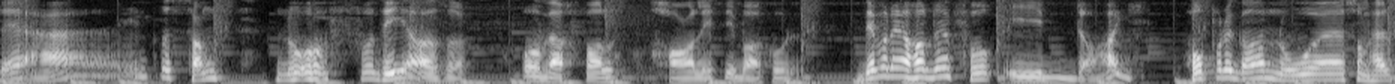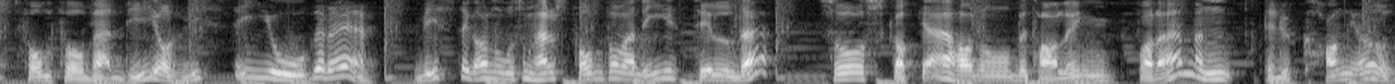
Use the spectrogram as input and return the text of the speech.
det er interessant nå for tida, altså. Og i hvert fall ha litt i bakhodet. Det var det jeg hadde for i dag. Håper det ga noe som helst form for verdi, og hvis det gjorde det, hvis det ga noe som helst form for verdi til det, så skal ikke jeg ha noe betaling fra det, men det du kan gjøre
